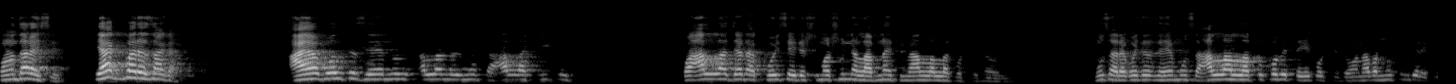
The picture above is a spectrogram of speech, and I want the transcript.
কোন দাঁড়াইছে? একবারে জাগা। আয়া বলতেছে আল্লাহ নবী মুসা, আল্লাহ কি কইছে? ও আল্লাহ যেটা কইছে এটা তোমার শূন্য লাভ নাই তুমি আল্লাহ আল্লাহ করতে চাও মুসারে কইতেছে হে মুসা আল্লাহ আল্লাহ তো কবে থেকে করতেছে ওন আবার নতুন করে কি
